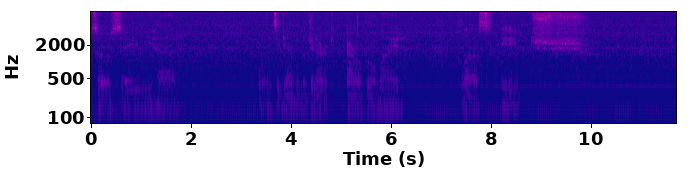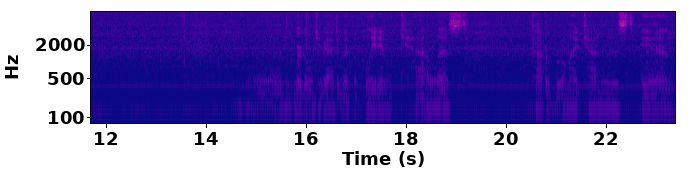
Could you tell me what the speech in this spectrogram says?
So say we had once again the generic aryl bromide plus H and we're going to react it with a palladium catalyst, copper bromide catalyst, and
